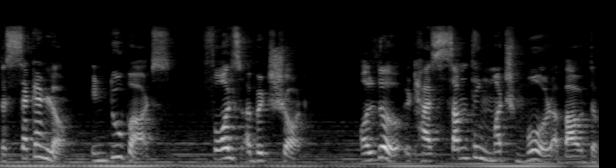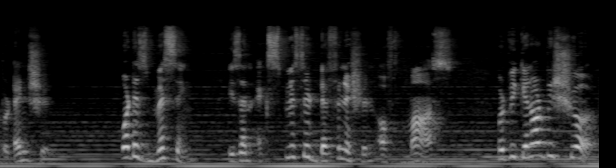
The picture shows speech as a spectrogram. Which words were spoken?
The second law, in two parts, falls a bit short, although it has something much more about the potential. What is missing is an explicit definition of mass, but we cannot be sure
